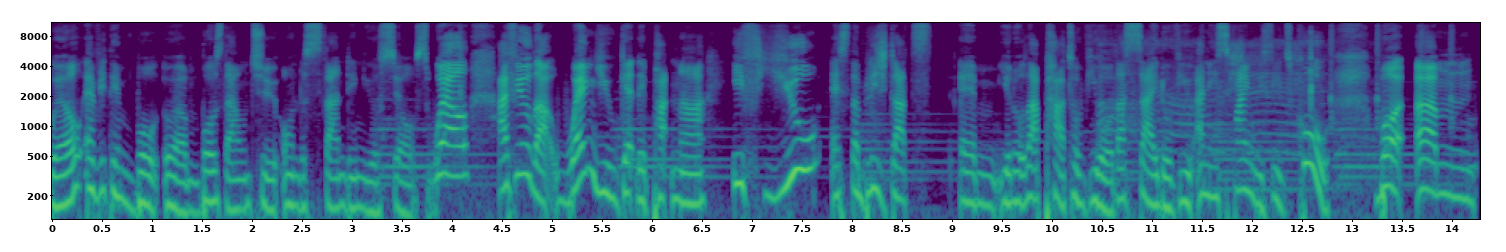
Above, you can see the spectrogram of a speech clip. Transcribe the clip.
well, everything bo- um, boils down to understanding yourselves. Well, I feel that when you get a partner, if you establish that. Um, you know that part of you or that side of you, and he's fine with it. Cool, but um,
